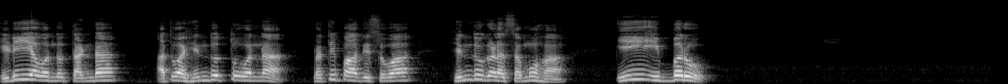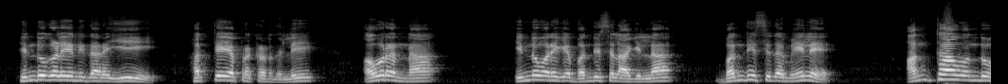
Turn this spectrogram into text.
ಇಡೀ ಒಂದು ತಂಡ ಅಥವಾ ಹಿಂದುತ್ವವನ್ನು ಪ್ರತಿಪಾದಿಸುವ ಹಿಂದೂಗಳ ಸಮೂಹ, ಈ ಇಬ್ಬರು ಹಿಂದೂಗಳೇನಿದ್ದಾರೆ ಈ ಹತ್ಯೆಯ ಪ್ರಕರಣದಲ್ಲಿ ಅವರನ್ನು ಇನ್ನುವರೆಗೆ ಬಂಧಿಸಲಾಗಿಲ್ಲ. ಬಂಧಿಸಿದ ಮೇಲೆ ಅಂಥ ಒಂದು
